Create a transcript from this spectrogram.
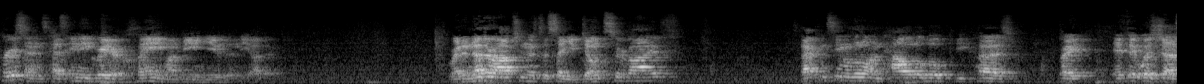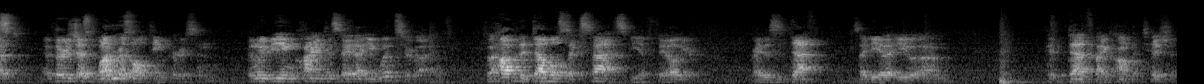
persons has any greater claim on being you than the other. Right? Another option is to say you don't survive. That can seem a little unpalatable because, right, if it was just if there was just one resulting person, then we'd be inclined to say that you would survive. So how could a double success be a failure? Right? This is death. This idea that you um, get death by competition.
